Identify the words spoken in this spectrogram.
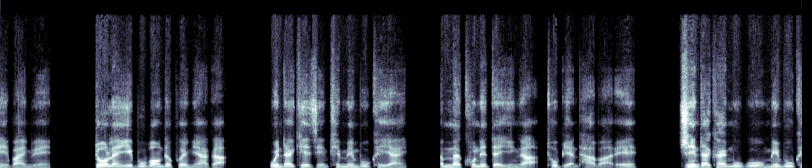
နေပိုင်းတွင်ဒေါ်လန်ရေးပူးပေါင်းတပ်ဖွဲ့များကဝင်တိုက်ခဲ့ခြင်းဖြစ်မင်းဘူးခရိုင်အမတ်ခုနှစ်တရင်ကထုတ်ပြန်ထားပါတယ်။ရင်းတိုက်ခိုက်မှုကိုမင်းဘူးခ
